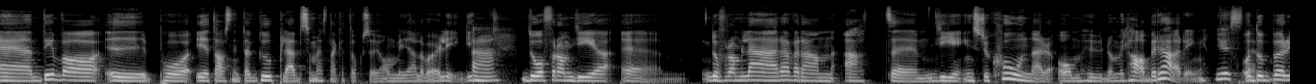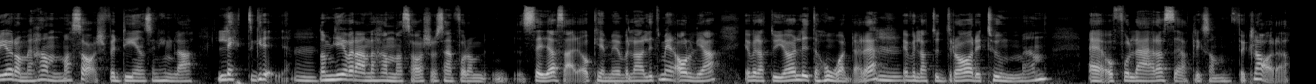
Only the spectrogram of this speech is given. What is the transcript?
eh, det var i, på, i ett avsnitt av Goop Lab som jag snackat också om i alla våra ligg. Ja. Då får de ge, eh, då får de lära varann att eh, ge instruktioner om hur de vill ha beröring. Och då börjar de med handmassage för det är en sån himla lätt grej. De ger varandra handmassage och sen får de säga så här, okej men jag vill ha lite mer olja, jag vill att du gör lite hårdare, jag vill att du drar i tummen eh, och får lära sig att liksom förklara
